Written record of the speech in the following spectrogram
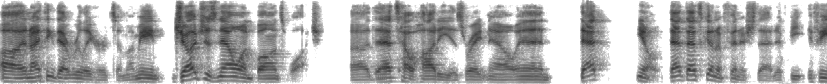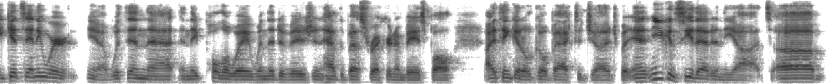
Uh, and I think that really hurts them. I mean, Judge is now on Bond's watch. Uh, that's how hot he is right now, and that you know that that's going to finish that if he if he gets anywhere you know within that and they pull away win the division have the best record in baseball i think it'll go back to judge but and you can see that in the odds um,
